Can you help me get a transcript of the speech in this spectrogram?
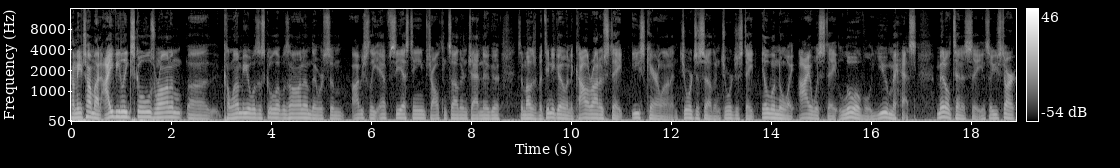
I mean, you're talking about Ivy League schools were on him. Uh, Columbia was a school that was on him. There were some obviously FCS teams, Charleston Southern, Chattanooga, some others. But then you go into Colorado State, East Carolina, Georgia Southern, Georgia State, Illinois, Iowa State, Louisville, UMass, Middle Tennessee, and so you start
